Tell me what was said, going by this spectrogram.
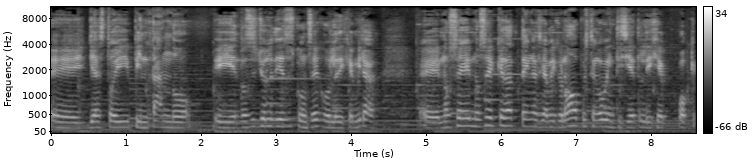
eh, ya estoy pintando. Y entonces yo le di esos consejos, le dije, mira, eh, no sé, no sé qué edad tengas. Y ella me dijo, no, pues tengo 27. Le dije, ok,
